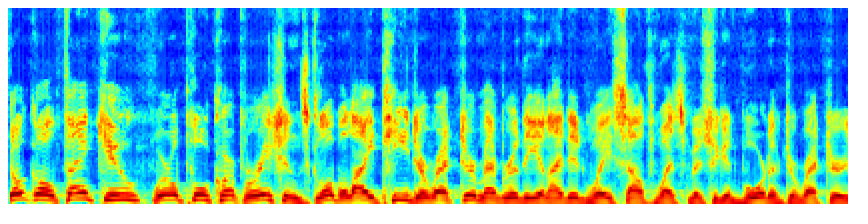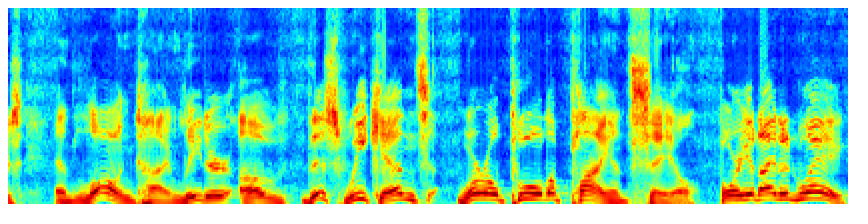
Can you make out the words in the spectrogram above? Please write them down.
Gokul, thank you. Whirlpool Corporation's Global IT Director, member of the United Way Southwest Michigan Board of Directors, and longtime leader of this weekend's Whirlpool Appliance Sale for United Way.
